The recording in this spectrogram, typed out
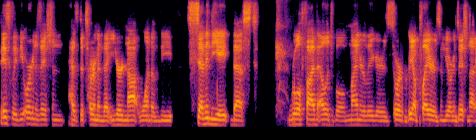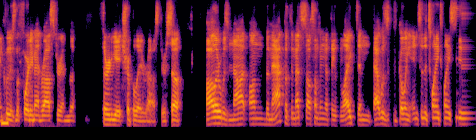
basically the organization has determined that you're not one of the 78 best Rule Five eligible minor leaguers or you know players in the organization. That includes the 40 man roster and the 38 AAA roster. So Oller was not on the map, but the Mets saw something that they liked, and that was going into the 2020 season.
